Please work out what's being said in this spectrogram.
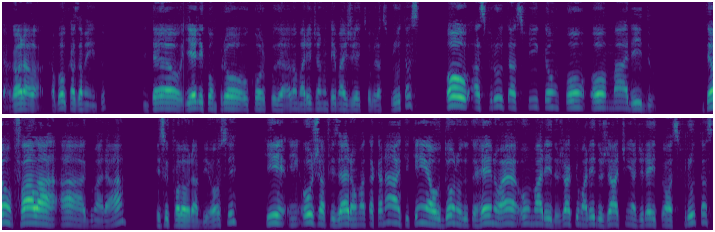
agora acabou o casamento, então, e ele comprou o corpo dela, o marido já não tem mais direito sobre as frutas, ou as frutas ficam com o marido. Então, fala a Agmará, isso que falou o Rabiose, que em Usha fizeram uma takaná, que quem é o dono do terreno é o marido, já que o marido já tinha direito às frutas,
